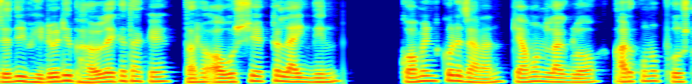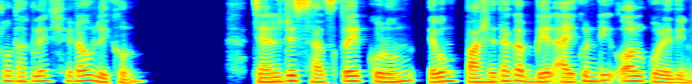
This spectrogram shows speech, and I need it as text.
যদি ভিডিওটি ভালো লেগে থাকে, তাহলে অবশ্যই একটা লাইক দিন। কমেন্ট করে জানান কেমন লাগল, আর কোনো প্রশ্ন থাকলে সেটাও লিখুন। চ্যানেলটি সাবস্ক্রাইব করুন এবং পাশে থাকা বেল আইকনটি অল করে দিন,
